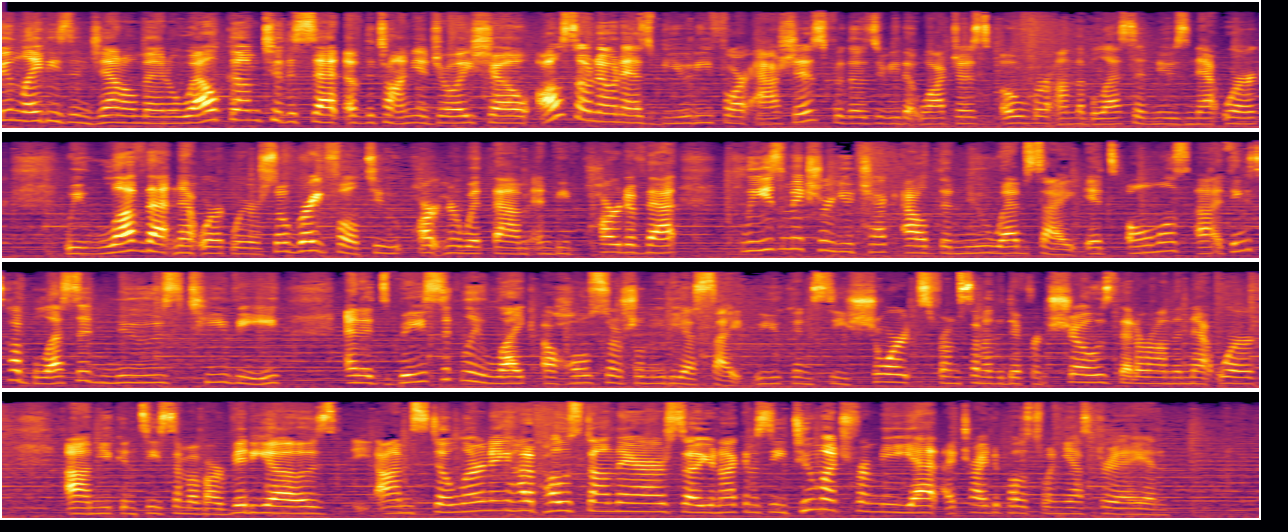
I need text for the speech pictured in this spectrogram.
afternoon, ladies and gentlemen. Welcome to the set of the Tania Joy Show, also known as Beauty for Ashes, for those of you that watch us over on the Blessed News Network. We love that network. We are so grateful to partner with them and be part of that please make sure you check out the new website. It's almost, uh, I think it's called Blessed News TV, and it's basically like a whole social media site. You can see shorts from some of the different shows that are on the network. Um, you can see some of our videos. I'm still learning how to post on there, so you're not going to see too much from me yet. I tried to post one yesterday and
